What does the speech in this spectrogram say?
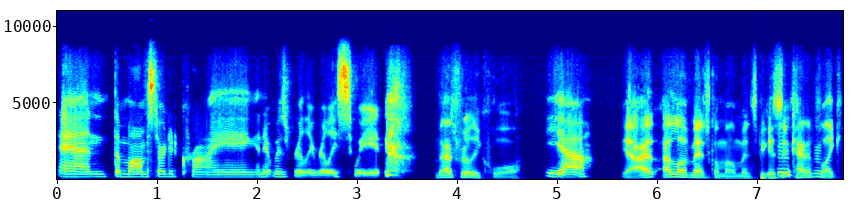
and the mom started crying and it was really really sweet That's really cool. yeah Yeah, I, I love magical moments because it kind of Mhm. like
